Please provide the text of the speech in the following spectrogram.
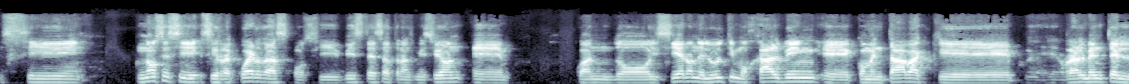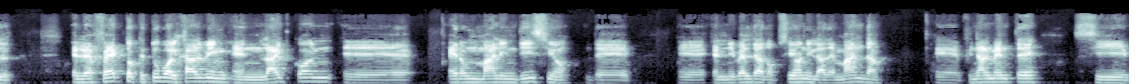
si no sé si, recuerdas o si viste esa transmisión. Eh, cuando hicieron el último halving, eh, comentaba que eh, realmente el, efecto que tuvo el halving en Litecoin era un mal indicio de el nivel de adopción y la demanda. finalmente, si,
